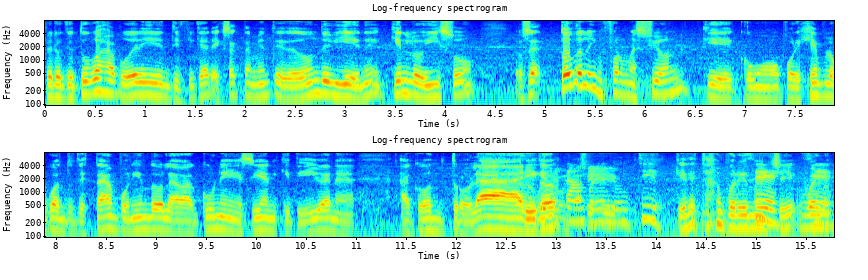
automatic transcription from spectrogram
pero que tú vas a poder identificar exactamente de dónde viene, quién lo hizo. O sea, toda la información que, como por ejemplo, cuando te estaban poniendo la vacuna y decían que te iban a, a controlar y Que te todo, estaban chip. poniendo un chip. que te estaban poniendo un chip. Bueno, sí.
